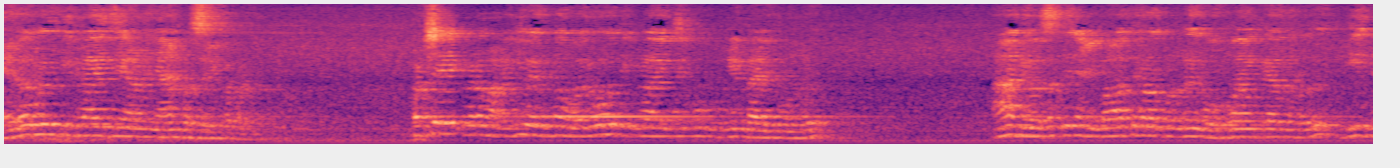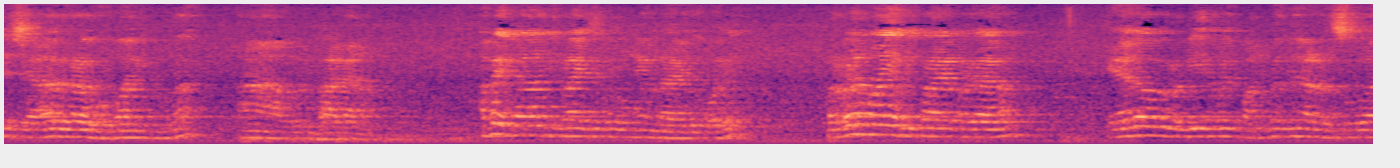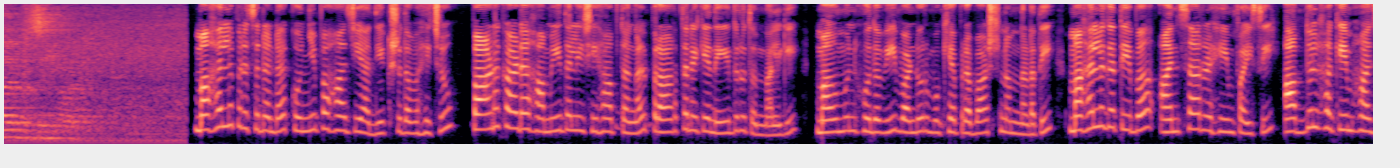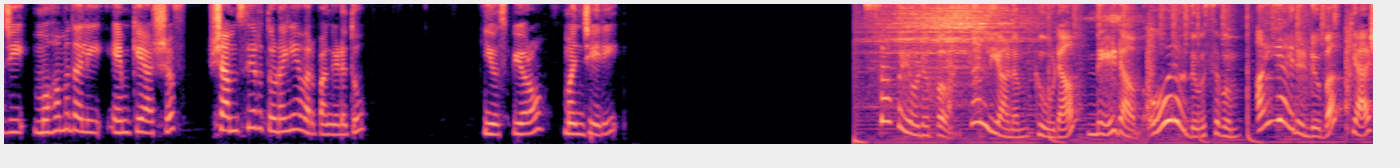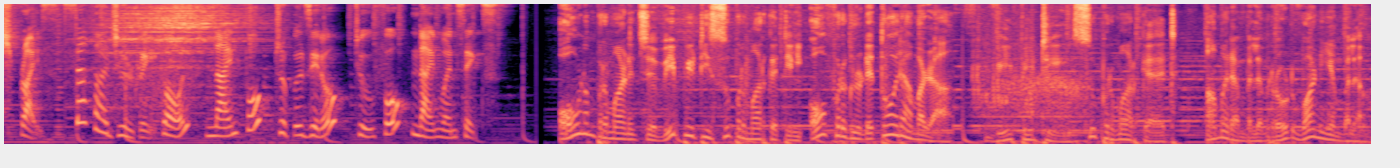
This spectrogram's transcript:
ഏതൊരു തിങ്കളാഴ്ചയാണ് ഞാൻ പ്രസവിക്കപ്പെട്ടത്. പക്ഷേ ഇവിടെ മടങ്ങി വരുന്ന ഓരോ തിങ്കളാഴ്ചക്കും പുണ്യുണ്ടായതുകൊണ്ട് ആ ദിവസത്തിലെ വിഭാഗത്തികളെ കൊണ്ട് ബഹുമാനിക്കുക എന്നുള്ളത് ഈ ഷെയറുകളെ ബഹുമാനിക്കുന്ന ആ ഒരു ഭാഗമാണ്. അപ്പൊ എല്ലാ തിങ്കളാഴ്ചക്കും ഉണ്ടായതുപോലെ? പ്രബലമായ അഭിപ്രായ പ്രകാരം ഏതോ റബീനുകൾ പന്ത്രണ്ടിനാണ് സുഖമായ പ്രസംഗിക്കുന്നത് മഹല്ല് പ്രസിഡന്റ് കുഞ്ഞിപ്പ ഹാജി അധ്യക്ഷത വഹിച്ചു. പാണക്കാട് ഹമീദ് അലി ശിഹാബ് തങ്ങൾ പ്രാർത്ഥനയ്ക്ക് നേതൃത്വം നൽകി. മൗമുൻ ഹുദവി വണ്ടൂർ മുഖ്യ പ്രഭാഷണം നടത്തി. മഹൽ ഖത്തീബ് അൻസാർ റഹീം ഫൈസി അബ്ദുൽ ഹക്കീം ഹാജി മുഹമ്മദ് അലി എം കെ അഷ്റഫ് ഷംസീർ തുടങ്ങിയവർ പങ്കെടുത്തു. News bureau Manjeri. സഫയോടൊപ്പം കല്യാണം കൂടാം നേടാം ഓരോ ദിവസവും അയ്യായിരം രൂപ cash prize. Safa jewellery. Call nine four triple zero two four nine one six. Onam പ്രമാണിച്ച് വി പി ടി സൂപ്പർ മാർക്കറ്റിൽ ഓഫറുകളുടെ തോരാമഴ. V P T super market Amarambalam road Vaniyambalam.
